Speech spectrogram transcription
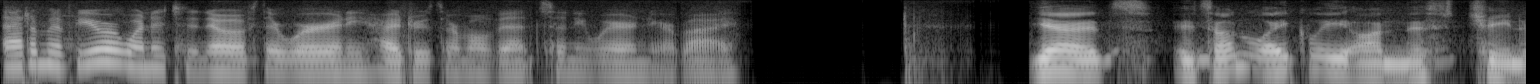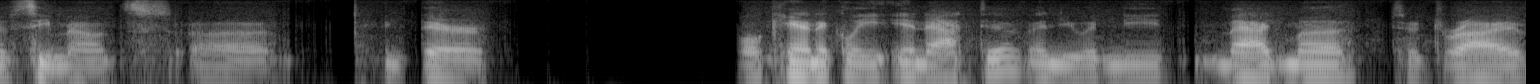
Adam, a viewer wanted to know if there were any hydrothermal vents anywhere nearby. Yeah, it's it's unlikely on this chain of seamounts. Uh, I think they're volcanically inactive, and you would need magma to drive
